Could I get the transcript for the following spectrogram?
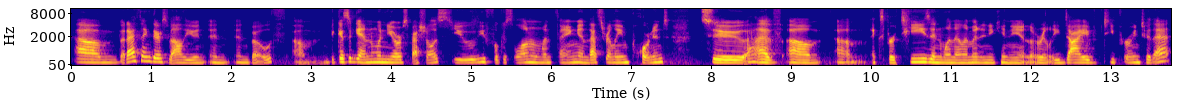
um, but I think there's value in, in, in both. Um, because again, when you're a specialist, you, you focus a lot on one thing and that's really important to have um, um, expertise in one element and you can, you know, really dive deeper into that.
